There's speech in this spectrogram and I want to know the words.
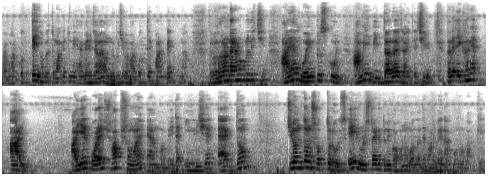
ব্যবহার করতেই হবে। তোমাকে তুমি অ্যামের জায়গায় অন্য কিছু ব্যবহার করতে পারবে না। তাহলে উদাহরণটা আরেকবার বলে দিচ্ছি। I am going to school আমি বিদ্যালয়ে যাইতেছি। তাহলে এখানে আই আই এর পরে সব সময় অ্যাম হবে। এটা ইংলিশের একদম চিরন্তন সত্য রুলস এই রুলসটাকে তুমি কখনো বদলাতে পারবে না কোনো বাক্যেই।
